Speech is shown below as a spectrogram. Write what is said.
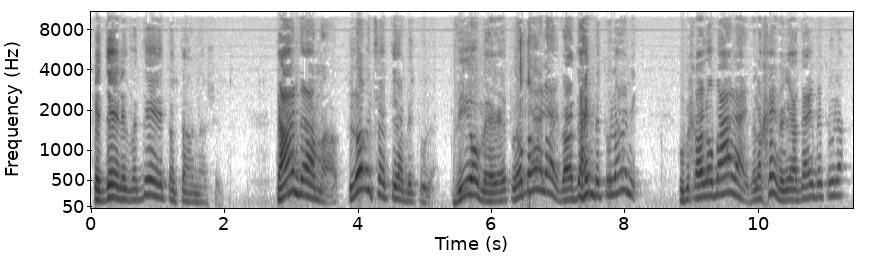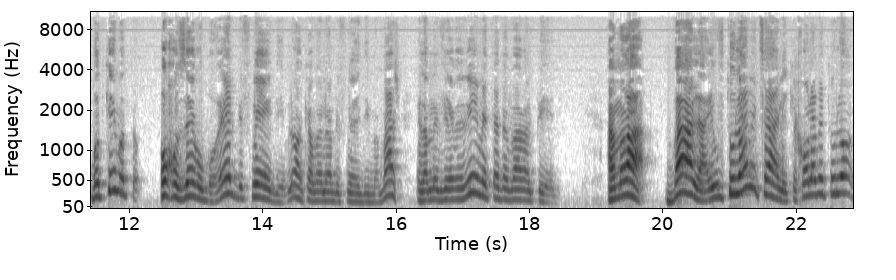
כדי לוודא את הטענה שלו. טען ואמר, לא מצאתי הבתולה. והיא אומרת, לא בא עליי, ועדיין בתולה אני. הוא בכלל לא בא עליי, ולכן אני עדיין בתולה. בודקים אותו. או חוזר ובועל בפני עדים. לא הכוונה בפני עדים ממש, אלא מבררים את הדבר על פי עדים. אמרה, בא עליי ובתולה מצאני, ככל הבתולות.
